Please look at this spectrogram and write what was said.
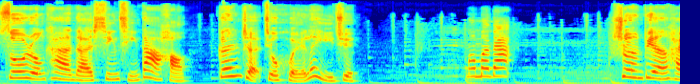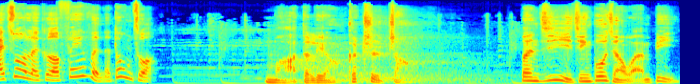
苏荣看的心情大好，跟着就回了一句“么么哒”，顺便还做了个飞吻的动作。妈的，两个智障！本集已经播讲完毕，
